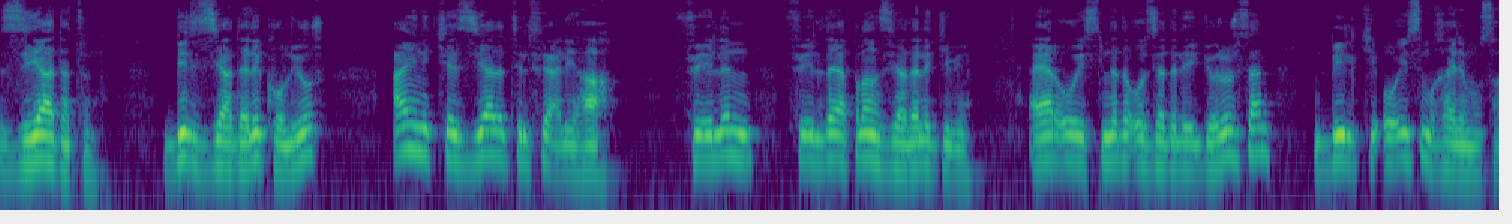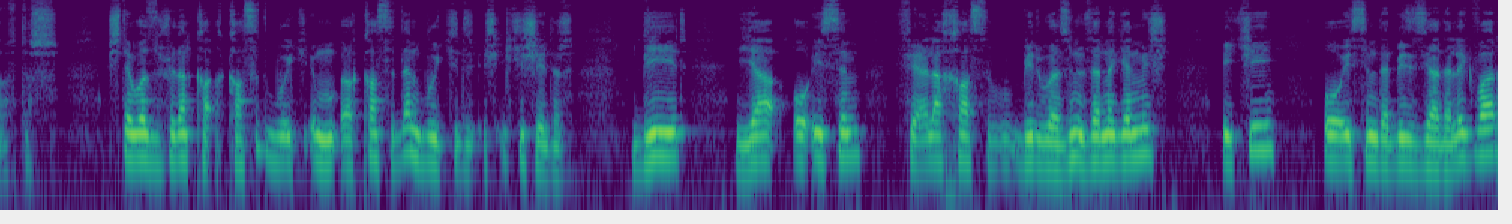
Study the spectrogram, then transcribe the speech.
ziyadetun bir ziyadelik oluyor. Aynı ke ziyadetil fi'liha fiilin fiilde yapılan ziyadelik gibi. Eğer o isimde de o ziyadeliği görürsen bil ki o isim gayri musarraftır. İşte vazifeden kasıt bu iki, kastedilen bu iki, iki şeydir. Bir, ya o isim fiile has bir vezin üzerine gelmiş. İki, o isimde bir ziyadelik var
